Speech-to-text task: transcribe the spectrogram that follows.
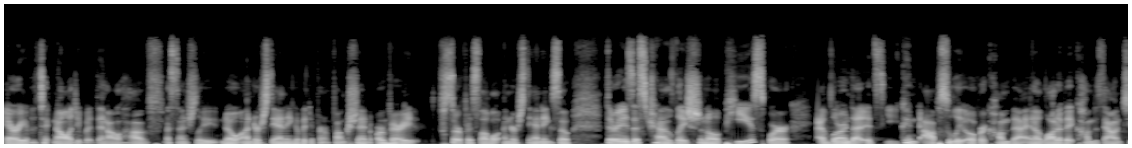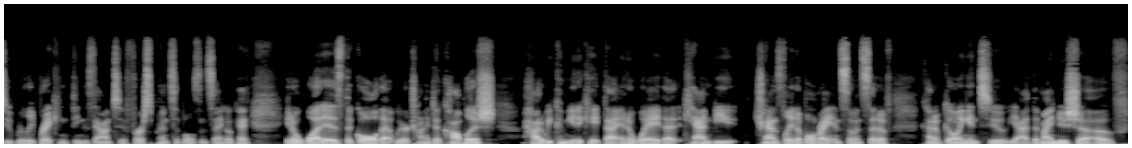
area of the technology, but then I'll have essentially no understanding of a different function or mm-hmm. very surface level understanding. So there is this translational piece where I've learned that it's you can absolutely overcome that. And a lot of it comes down to really breaking things down to first principles and saying, okay, you know, what is the goal that we're trying to accomplish? How do we communicate that in a way that can be translatable, right? And so instead of kind of going into, yeah, the minutia of,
